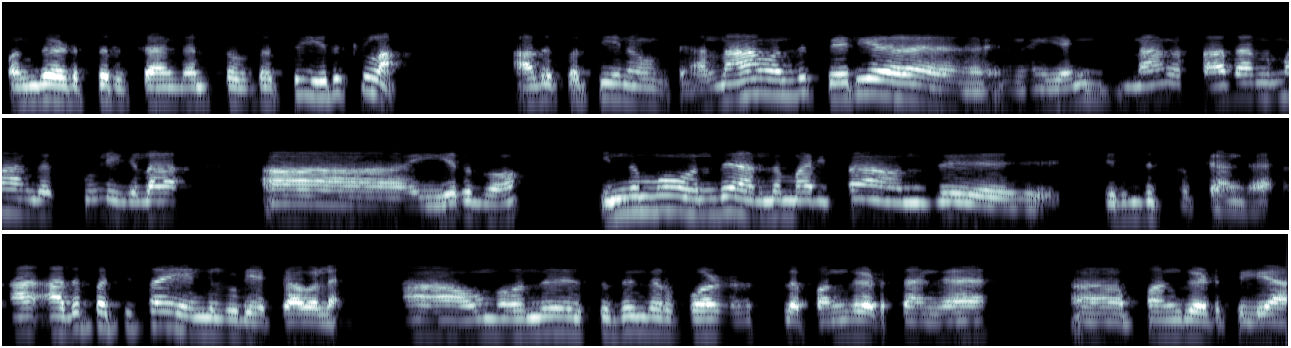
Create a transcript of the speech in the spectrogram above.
பங்கு எடுத்திருக்காங்கன்னு சொல்றது இருக்கலாம். அதை பத்தி நமக்கு நான் வந்து பெரிய எங் நாங்க சாதாரணமா அங்க கூலிகளா ஆஹ் இருந்தோம். இன்னமும் வந்து அந்த மாதிரி தான் வந்து இருந்துட்டு இருக்காங்க அதை பத்தி தான் எங்களுடைய கவலை. அவங்க வந்து சுதந்திர போராட்டத்துல பங்கு எடுத்தாங்க பங்கு எடுக்கலையா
